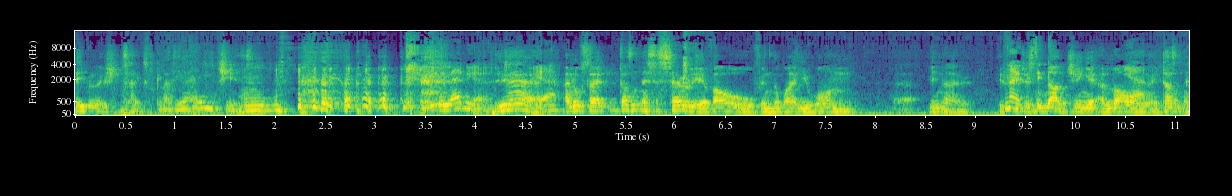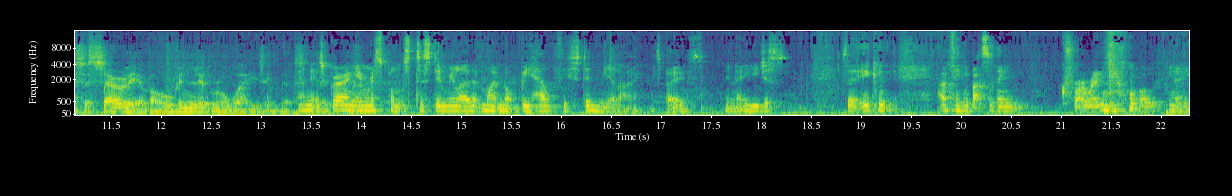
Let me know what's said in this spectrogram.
Evolution takes bloody ages. Millennia. Yeah. Yeah. And also, it doesn't necessarily evolve in the way you want. Uh, you know, if No, you're just 'cause it can- nudging it along, Yeah. it doesn't necessarily evolve in liberal ways either. and it's growing in response to stimuli that might not be healthy stimuli. I suppose you know you just so it can. I'm thinking about something growing. Well, you know,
